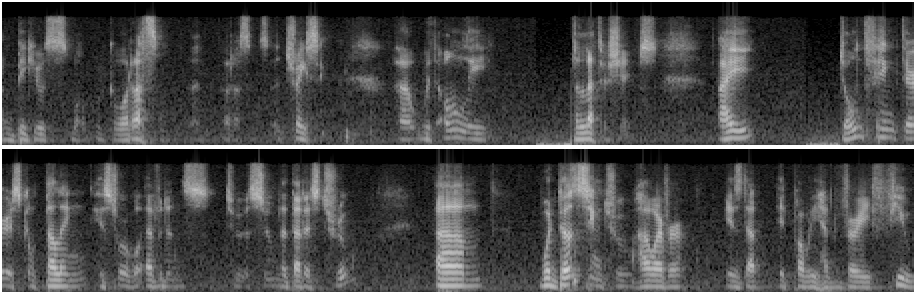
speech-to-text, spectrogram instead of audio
ambiguous, well, we call it rasm, rasms, a tracing, uh, with only the letter shapes. I don't think there is compelling historical evidence to assume that that is true. Um, what does seem true, however, is that it probably had very few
